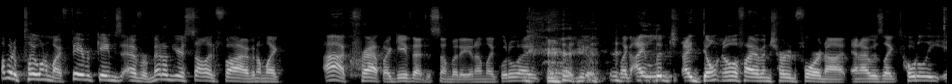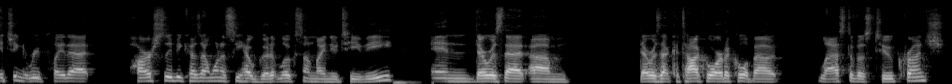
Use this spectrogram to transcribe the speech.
I'm going to play one of my favorite games ever, Metal Gear Solid Five, and I'm like, ah, crap, I gave that to somebody, and I'm like, what do I, what do, I do? like, I leg- I don't know if I have Uncharted Four or not, and I was like totally itching to replay that. partially because I want to see how good it looks on my new TV. And there was that um, there was that Kotaku article about Last of Us Two crunch,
